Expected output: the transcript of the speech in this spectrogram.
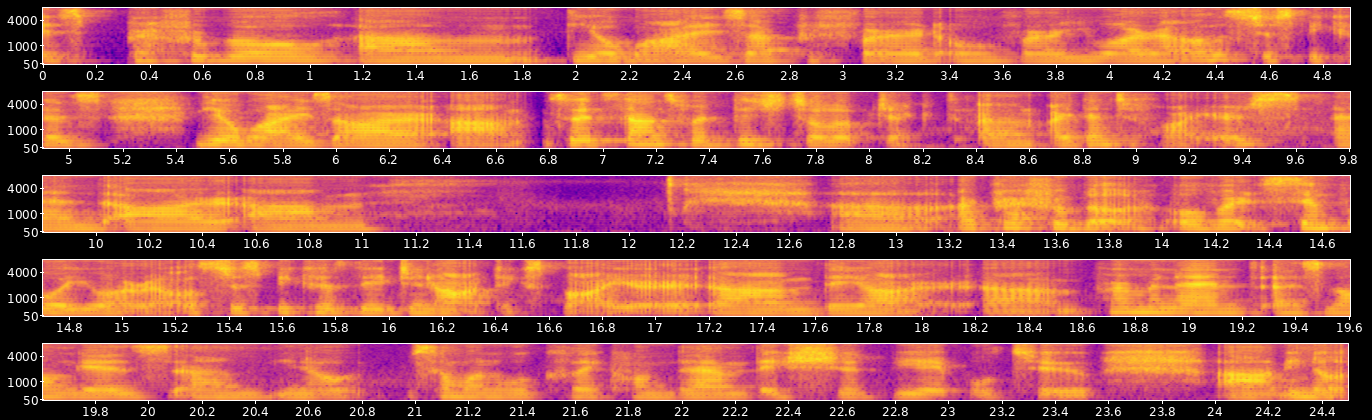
is preferable. Um, DOIs are preferred over URLs just because DOIs are, um, so it stands for digital object um, identifiers and are um, uh, are preferable over simple URLs just because they do not expire. Um, they are um, permanent as long as, um, you know, someone will click on them. They should be able to, um, you know,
